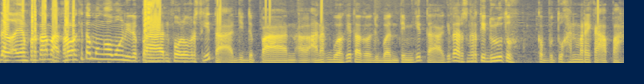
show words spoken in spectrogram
adalah yang pertama kalau kita mau ngomong di depan followers kita, di depan eh, anak buah kita atau di depan tim kita, kita harus ngerti dulu tuh kebutuhan mereka apa.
